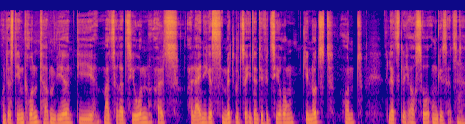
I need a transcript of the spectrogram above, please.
Und aus dem Grund haben wir die Mazeration als alleiniges Mittel zur Identifizierung genutzt und letztlich auch so umgesetzt. Mhm.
